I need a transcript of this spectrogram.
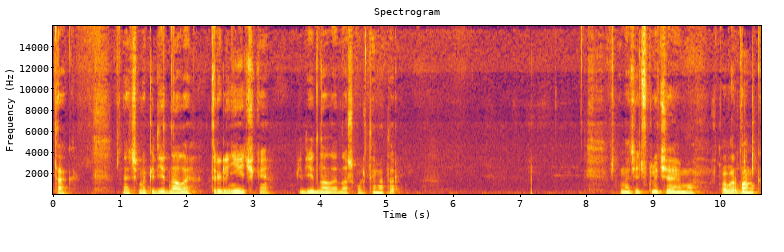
Так, значить ми під'єднали три лінієчки, під'єднали наш мультиметр. Значить, включаємо в павербанк.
